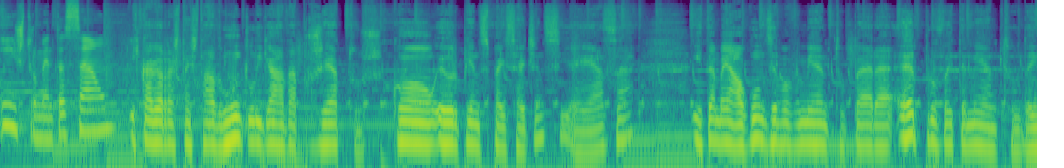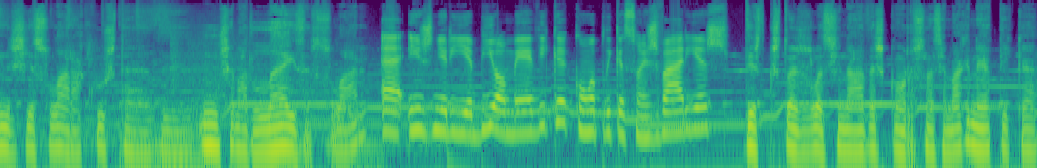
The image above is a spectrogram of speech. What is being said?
instrumentação. E resto, tem estado muito ligada a projetos com a European Space Agency, a ESA, e também algum desenvolvimento para aproveitamento da energia solar à custa de um chamado laser solar. A engenharia biomédica com aplicações várias. Desde questões relacionadas com ressonância magnética,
